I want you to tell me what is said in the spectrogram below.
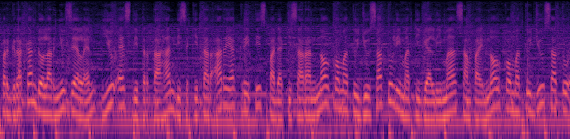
pergerakan dolar New Zealand (USD) tertahan di sekitar area kritis pada kisaran 0,71535 sampai 0,71670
